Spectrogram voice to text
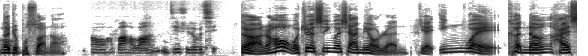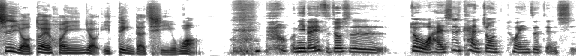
那就不算啊。哦，好吧，好吧，你继续，对不起。对啊，然后我觉得是因为现在没有人，也因为可能还是有对婚姻有一定的期望。你的意思就是，就我还是看重婚姻这件事。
